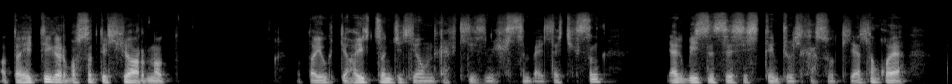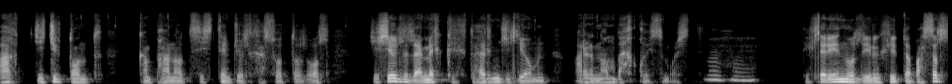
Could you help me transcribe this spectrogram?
одоо хэдийгээр бусад дэлхийн орнууд одоо юу гэдэг 200 жилийн өмнө капитализм эхэлсэн байлаа ч гэсэн яг бизнесээ системжүүлэх асуудал ялангуяа баг жижиг дунд компаниуд системжүүлэх асуудал бол жишээлбэл Америкт 20 жилийн өмнө бараг ном байхгүйсэн ба шүү дээ. Тэгэхээр энэ бол ерөнхийдөө бас л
